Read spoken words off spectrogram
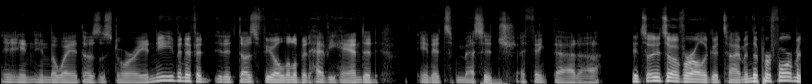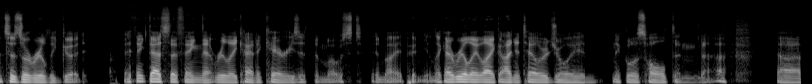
in in the way it does the story, and even if it it does feel a little bit heavy handed in its message, I think that uh, it's it's overall a good time, and the performances are really good. I think that's the thing that really kind of carries it the most, in my opinion. Like I really like Anya Taylor Joy and Nicholas Hoult and uh, uh,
